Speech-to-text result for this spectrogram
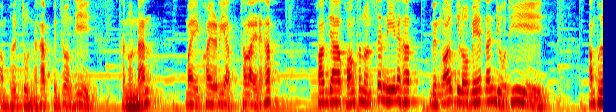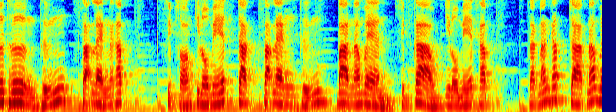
อำเภอจุนนะครับ เป็นช่วงที่ถนนนั้นไม่ค่อยเรียบเท่าไหร่นะครับ ความยาวของถนนเส้นนี้นะครับ 100 กิโลเมตรนั้นอยู่ที่อำเภอเทิงถึงสะแหล่งนะครับ 12 กิโลเมตร จากสะแหล่งถึงบ้านน้ำแวน 19 กิโลเมตรครับ จากนั้นครับจากน้ำแว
